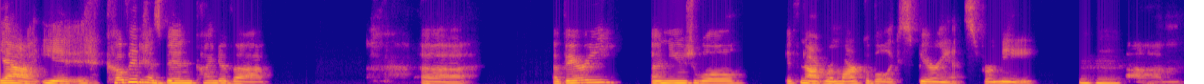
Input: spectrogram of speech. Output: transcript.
yeah, yeah, COVID has been kind of a uh, a very unusual, if not remarkable, experience for me. Mm-hmm. Um,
